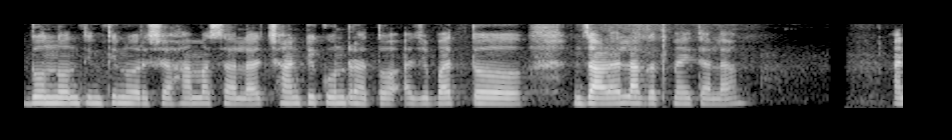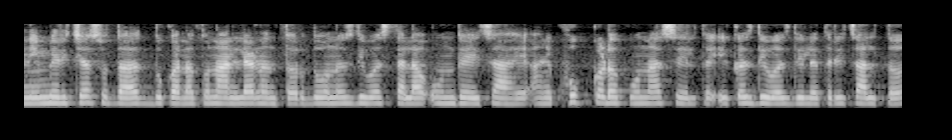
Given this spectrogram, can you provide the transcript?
दोन दोन तीन तीन वर्ष हा मसाला छान टिकून राहतो. अजिबात जाळं लागत नाही त्याला. आणि मिरच्यासुद्धा दुकानातून आणल्यानंतर दोनच दिवस त्याला ऊन द्यायचं आहे आणि खूप कडक ऊन असेल तर एकच दिवस दिलं तरी चालतं.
